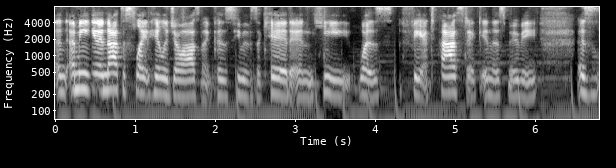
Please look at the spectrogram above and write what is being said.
and I mean and not to slight Haley Joel Osment because he was a kid and he was fantastic in this movie as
